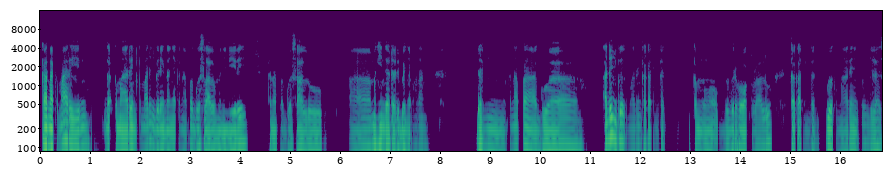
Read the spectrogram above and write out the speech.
Karena kemarin nggak kemarin kemarin juga ada yang nanya kenapa gue selalu menyendiri kenapa gue selalu uh, menghindar dari banyak orang. Dan kenapa gue ada juga kemarin kakak tingkat ke beberapa waktu lalu kakak tingkat gue kemarin itu jelas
